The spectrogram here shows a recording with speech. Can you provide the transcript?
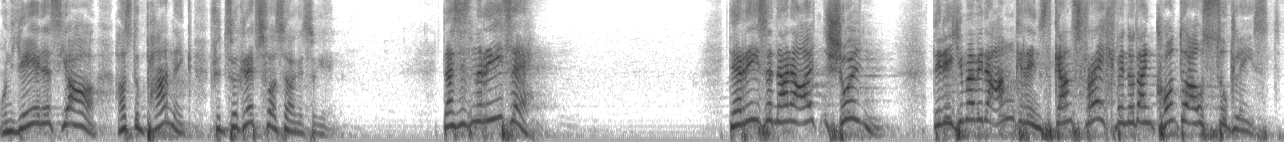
Und jedes Jahr hast du Panik, für, zur Krebsvorsorge zu gehen. Das ist ein Riese. Der Riese deiner alten Schulden, die dich immer wieder angrinst, ganz frech, wenn du deinen Kontoauszug liest.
